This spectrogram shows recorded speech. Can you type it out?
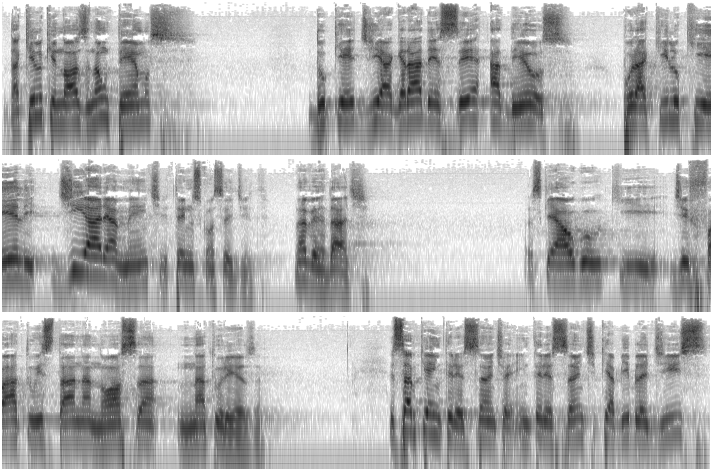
daquilo que nós não temos do que de agradecer a Deus por aquilo que Ele diariamente tem nos concedido. Não é verdade? Acho que é algo que de fato está na nossa natureza. E sabe o que é interessante? É interessante que a Bíblia diz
